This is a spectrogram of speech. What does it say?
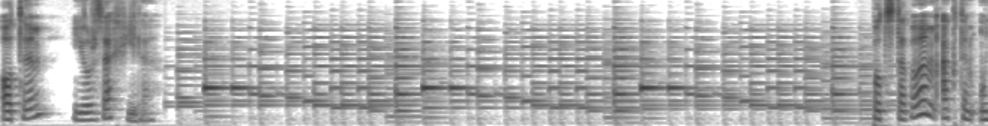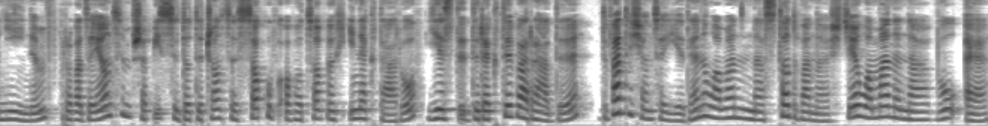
O tym już za chwilę. Podstawowym aktem unijnym wprowadzającym przepisy dotyczące soków owocowych i nektarów jest dyrektywa Rady 2001 łamane na 112 łamane na WE,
